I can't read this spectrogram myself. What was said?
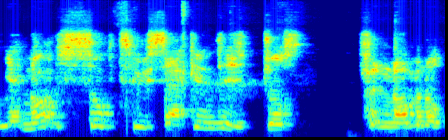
Yeah, not sub two seconds is just phenomenal.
